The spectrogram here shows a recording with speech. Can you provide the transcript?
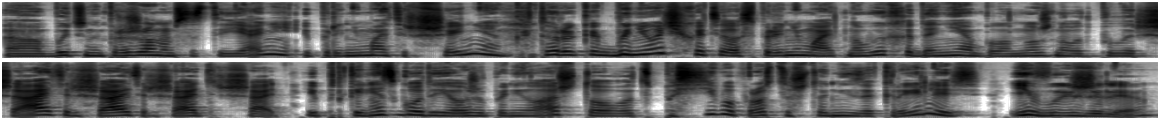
э, быть в напряженном состоянии и принимать решения, которые как бы не очень хотелось принимать, но выхода не было. Нужно вот было решать, решать, решать, решать. И под конец года я уже поняла, что вот спасибо просто, что они закрылись и выжили.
